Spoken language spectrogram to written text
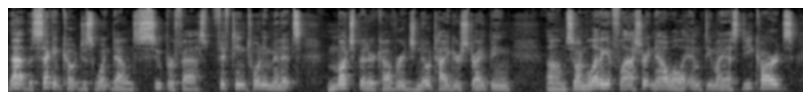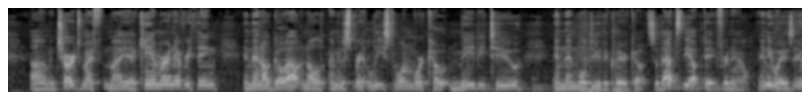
that, the second coat just went down super fast 15, 20 minutes, much better coverage, no tiger striping. Um, so I'm letting it flash right now while I empty my SD cards um, and charge my, my uh, camera and everything and then I'll go out and I'll I'm going to spray at least one more coat, maybe two, and then we'll do the clear coat. So that's the update for now. Anyways, it,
